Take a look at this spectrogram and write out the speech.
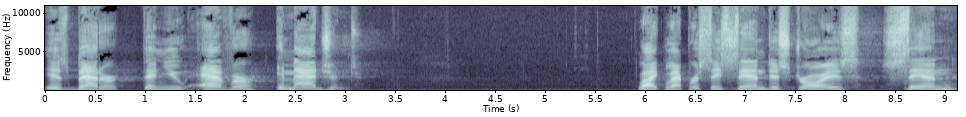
is better than you ever imagined. Like leprosy, sin destroys sin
